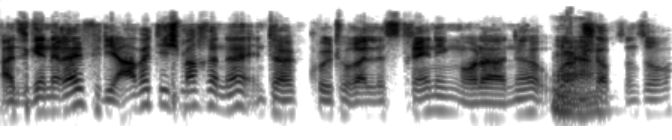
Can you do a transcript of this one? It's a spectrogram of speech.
Also generell für die Arbeit, die ich mache, ne, interkulturelles Training oder ne, Workshops ja. und so,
